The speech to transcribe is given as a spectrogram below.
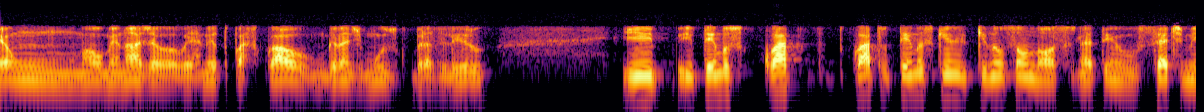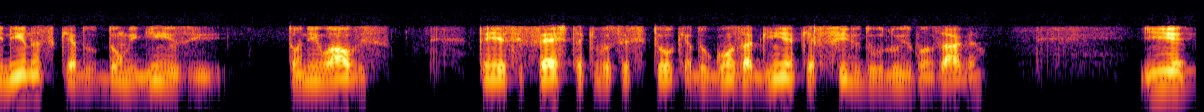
é um, uma homenagem ao Hermeto Pascoal, um grande músico brasileiro. E, e temos quatro, quatro temas que, que não são nossos, né? Tem o Sete Meninas, que é do Dominguinhos e Toninho Alves. Tem esse Festa que você citou, que é do Gonzaguinha, que é filho do Luiz Gonzaga. E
